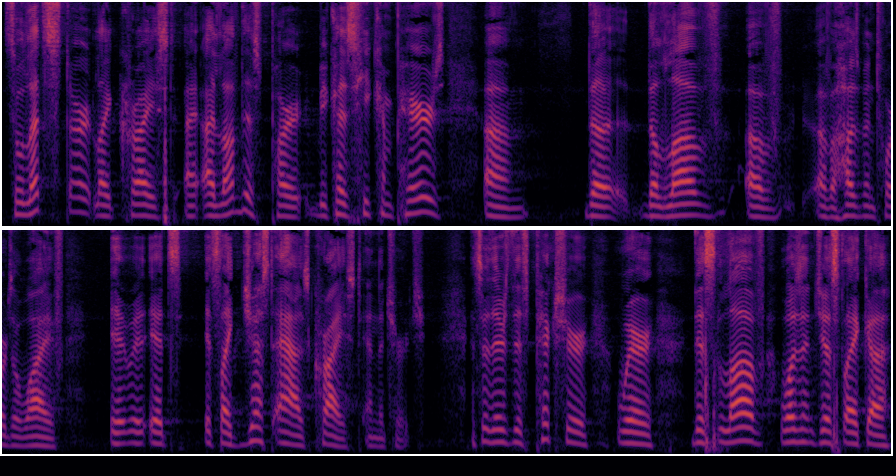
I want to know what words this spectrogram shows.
So let's start like Christ. I, I love this part because he compares um, the, the love of, of a husband towards a wife. It, it's, it's like just as Christ and the church. And so there's this picture where this love wasn't just like a,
